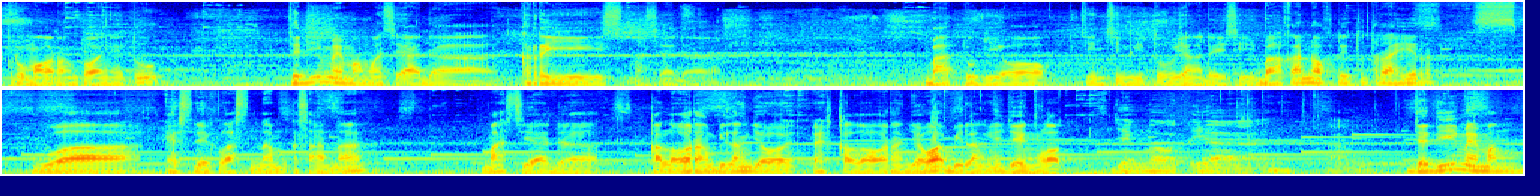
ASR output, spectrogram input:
ke rumah orang tuanya itu jadi memang masih ada keris masih ada batu giok cincin gitu yang ada isi. Bahkan waktu itu terakhir gua SD kelas 6 ke sana masih ada kalau orang bilang Jawa eh kalau orang Jawa bilangnya jenglot. Jenglot iya. Jadi memang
